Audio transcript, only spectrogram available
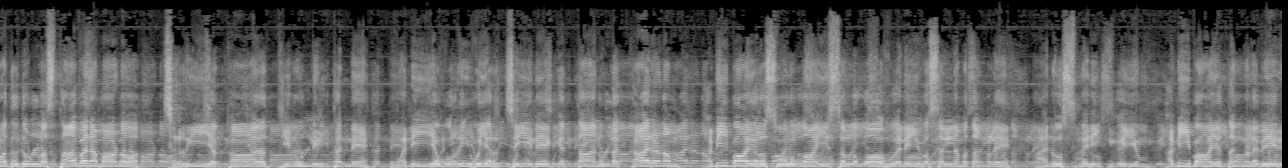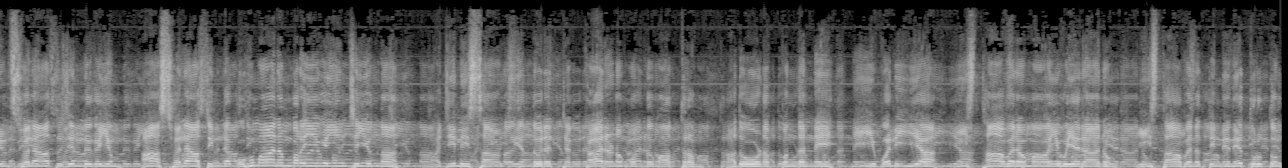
മദതുള്ള സ്ഥാപനമാണ്. ചെറിയ കാലത്തിനുള്ളിൽ തന്നെ വലിയ ഉയർച്ചയിലേക്ക് എത്താനുള്ള കാരണം ഹബീബായ റസൂലുള്ളാഹി സല്ലല്ലാഹു അലൈഹി വസല്ലമ തങ്ങളെ അനുസ്മരിക്കുകയും ഹബീബായ തങ്ങളെ പേരിൽ സ്വലാത്ത് ചൊല്ലുകയും ആ സ്വലാത്തിന്റെ ബഹുമാനം പറയുകയും ചെയ്യുന്ന മജിലിസാണ് എന്നൊരൊറ്റ കാരണം കൊണ്ട് മാത്രം അതോടൊപ്പം തന്നെ ഈ വലിയ ഈ സ്ഥാപനമായി ഉയരാനും ഈ സ്ഥാപനത്തിന്റെ നേതൃത്വം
